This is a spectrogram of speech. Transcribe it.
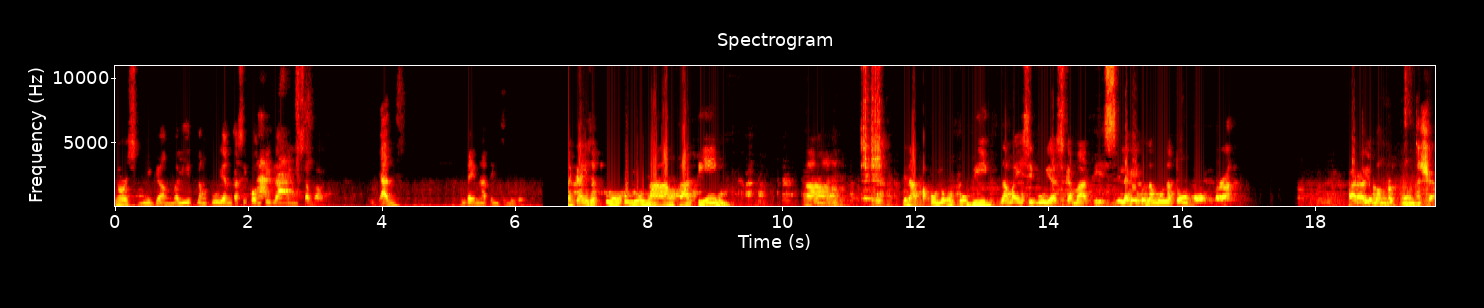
Norse sinigang. Maliit lang po yan kasi konti lang yung sabaw. Yan. Hintayin natin kumulo. Guys, at kumukulo na ang ating ah, pinapakulong tubig na may sibuyas kamatis. Ilagay ko na muna tong okra para lumambot muna siya.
